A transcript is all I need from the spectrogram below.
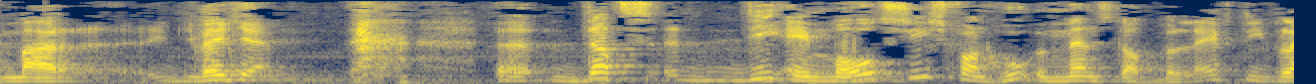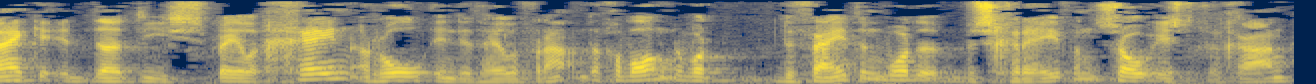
maar weet je, uh, dat, die emoties van hoe een mens dat beleeft, die, blijken, dat, die spelen geen rol in dit hele verhaal. De, gewoon, de feiten worden beschreven, zo is het gegaan.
